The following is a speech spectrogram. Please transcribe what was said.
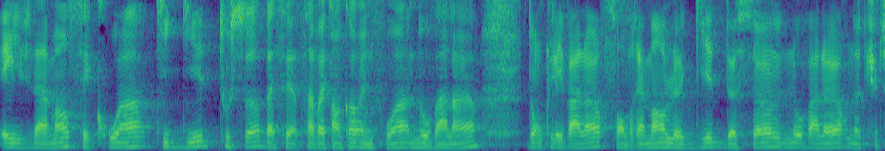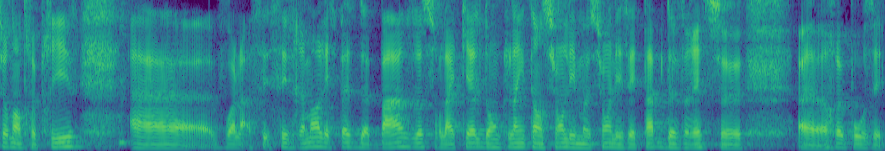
Et évidemment, c'est quoi qui guide tout ça? Ben ça va être encore une fois nos valeurs. Donc les valeurs sont vraiment le guide de ça, nos valeurs, notre culture d'entreprise. Euh, voilà, c'est vraiment l'espèce de base là, sur laquelle donc l'intention, l'émotion les étapes devraient se euh, reposer.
